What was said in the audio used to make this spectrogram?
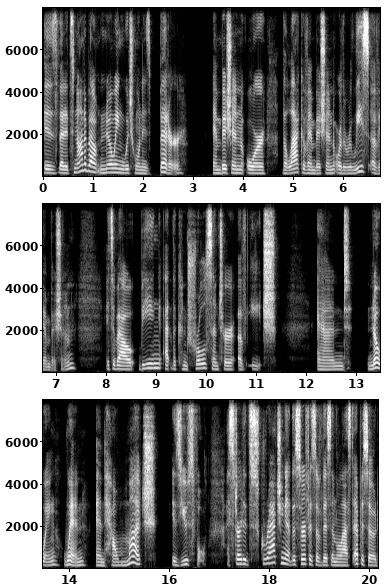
is that it's not about knowing which one is better ambition or the lack of ambition or the release of ambition. It's about being at the control center of each and knowing when and how much is useful. I started scratching at the surface of this in the last episode,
